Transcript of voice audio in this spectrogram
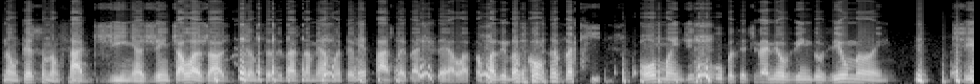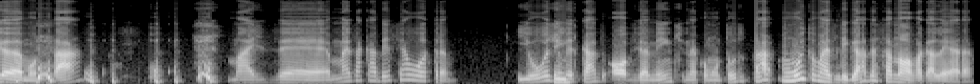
Não, terço não. Tadinha, gente. Ela já adiantando a idade da minha mãe, tem metade da idade dela. Tô fazendo as contas aqui. Ô mãe, desculpa se estiver me ouvindo, viu, mãe? Te amo, tá? Mas, é, mas a cabeça é outra. E hoje Sim. o mercado, obviamente, né, como um todo, tá muito mais ligado a essa nova galera.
